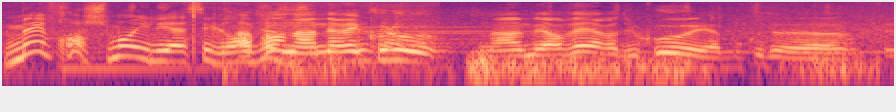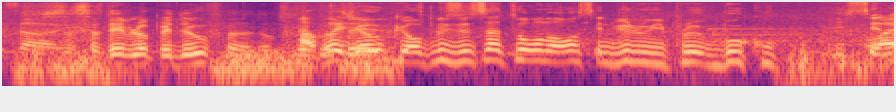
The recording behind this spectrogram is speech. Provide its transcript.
Mais franchement, il est assez grand. Après, on a un maire écolo, on a un maire vert, du coup, il y a beaucoup de. ça, ça, s'est développé de ouf. donc, Après, j'avoue qu'en plus de ça, Tours, normalement, c'est une ville où il pleut beaucoup. C'est Ouais.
